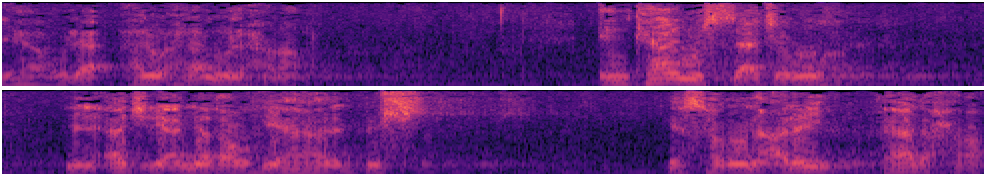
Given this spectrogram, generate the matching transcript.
لهؤلاء. هل هو حلال ولا حرام؟ إن كانوا استأجروها من أجل أن يضعوا فيها هذا الدش يسهرون عليه فهذا حرام.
